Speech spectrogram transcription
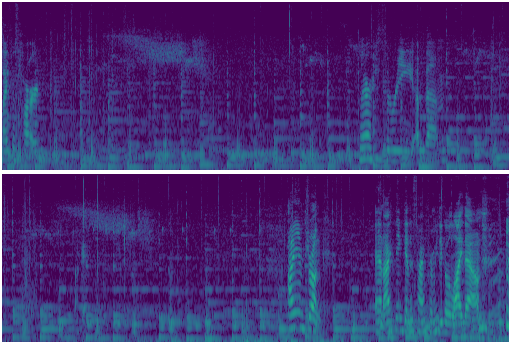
Life is hard. There are three of them. I am drunk, and I think it is time for me to go lie down.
